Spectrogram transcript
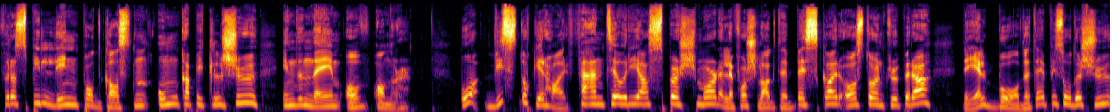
for å spille inn podkasten om kapittel 7 In the Name of Honor. Og hvis dere har fanteorier, spørsmål eller forslag til Beskar og Stormtroopere, det gjelder både til episode 7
